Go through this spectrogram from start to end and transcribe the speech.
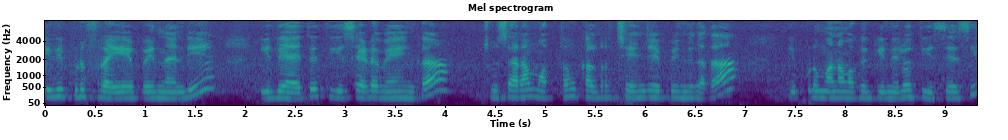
ఇది ఇప్పుడు ఫ్రై అయిపోయిందండి. ఇది అయితే తీసేయడమే ఇంకా. చూసారా? మొత్తం కలర్ చేంజ్ అయిపోయింది కదా. ఇప్పుడు మనం ఒక గిన్నెలో తీసేసి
